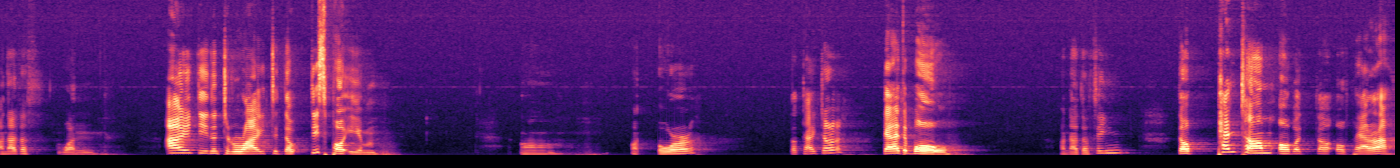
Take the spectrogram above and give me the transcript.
Another one, I didn't write the, this poem. Uh, or the title, Dead Ball. Another thing, the Phantom of the Opera,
